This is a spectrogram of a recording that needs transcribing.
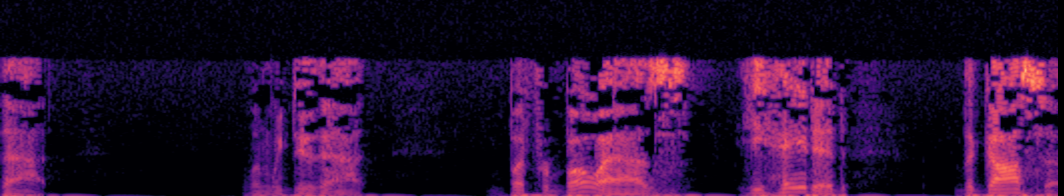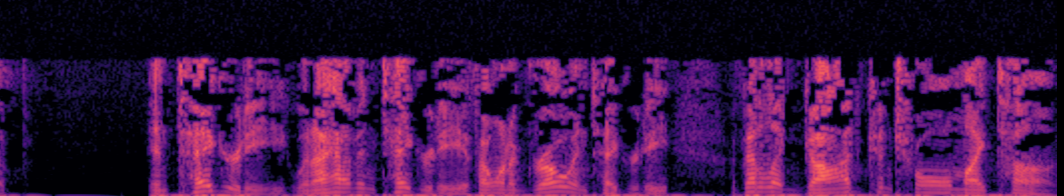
that when we do that. But for Boaz, he hated the gossip. Integrity, when I have integrity, if I want to grow integrity, I've got to let God control my tongue.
